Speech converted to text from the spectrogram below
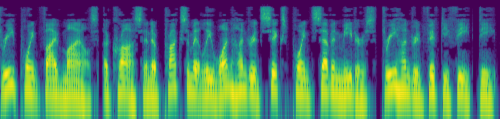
3.5 miles across and approximately 106.7 meters, 350 feet deep.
